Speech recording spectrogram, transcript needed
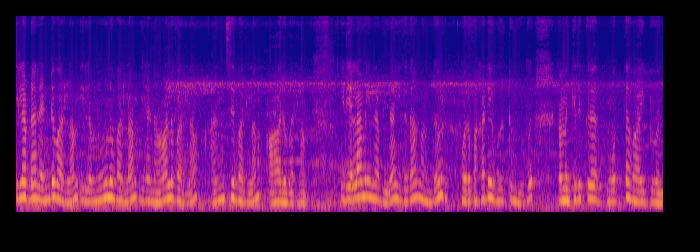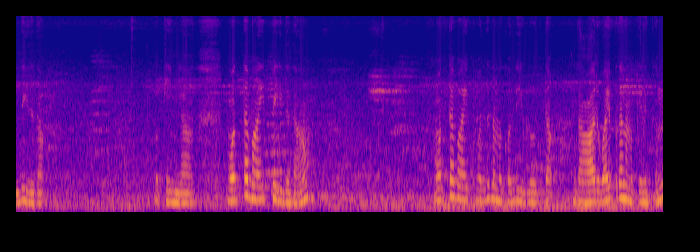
இல்லை அப்படின்னா ரெண்டு வரலாம் இல்லை மூணு வரலாம் இல்லை நாலு வரலாம் அஞ்சு வரலாம் ஆறு வரலாம். இது எல்லாமே என்ன அப்படின்னா இதுதான் வந்து ஒரு பகடை உருட்டும் போது நமக்கு இருக்கிற மொத்த வாய்ப்பு வந்து இதுதான். ஓகேங்களா? மொத்த வாய்ப்பு இதுதான். மொத்த வாய்ப்பு வந்து நமக்கு வந்து இவ்வளோ தான் இந்த ஆறு வாய்ப்பு தான் நமக்கு இருக்குது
